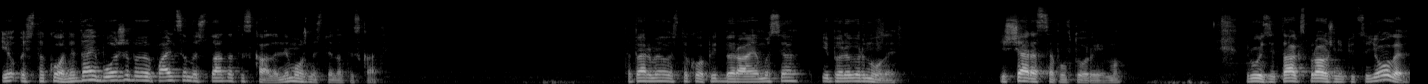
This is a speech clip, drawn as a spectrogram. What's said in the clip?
І ось тако. Не дай Боже, би ви пальцями сюди натискали. Не можна сюди натискати. Тепер ми ось тако підбираємося і перевернули. І ще раз це повторюємо. Друзі, так справжні піцейоли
